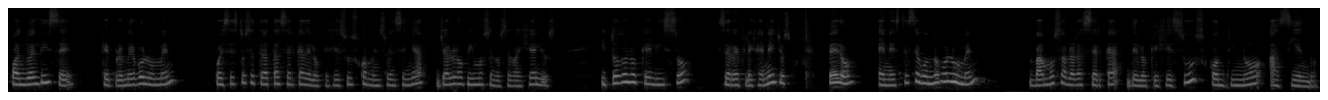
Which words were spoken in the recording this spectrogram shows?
Cuando él dice que el primer volumen, pues esto se trata acerca de lo que Jesús comenzó a enseñar, ya lo vimos en los evangelios, y todo lo que él hizo se refleja en ellos. Pero en este segundo volumen vamos a hablar acerca de lo que Jesús continuó haciendo.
